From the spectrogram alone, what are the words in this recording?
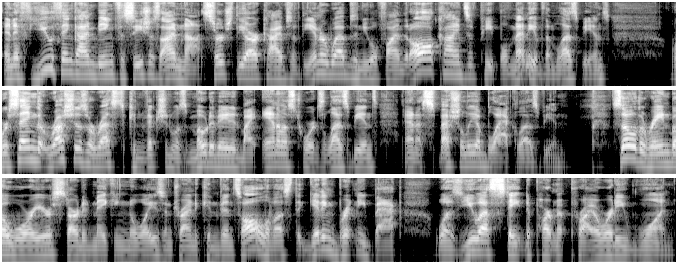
And if you think I'm being facetious, I'm not. Search the archives of the interwebs, and you will find that all kinds of people, many of them lesbians, were saying that Russia's arrest conviction was motivated by animus towards lesbians, and especially a black lesbian. So the Rainbow Warriors started making noise and trying to convince all of us that getting Brittney back was U.S. State Department priority one.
